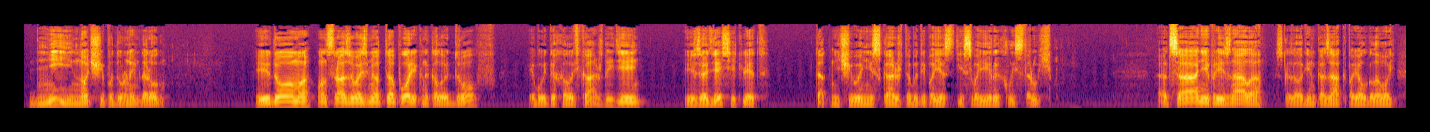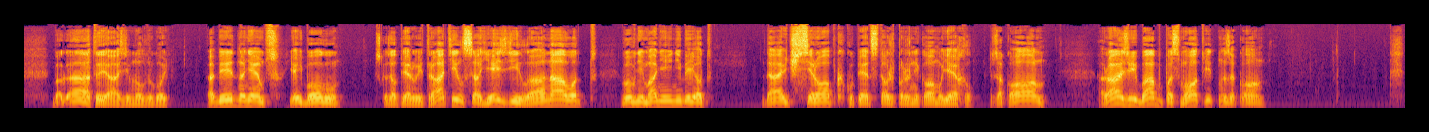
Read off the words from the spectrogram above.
дни и ночи по дурным дорогам. И дома он сразу возьмет топорик наколоть дров и будет их колоть каждый день, и за десять лет так ничего и не скажет об этой поездке своей рыхлой старухи. «Отца не признала», — сказал один казак, повел головой. «Богатая», — зевнул другой. «Обидно немцу, ей-богу», — сказал первый. «Тратился, ездил, а она вот во внимание не берет». Давич Сиропк, купец, тоже порожняком уехал. Закон. Разве баба посмотрит на закон?»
